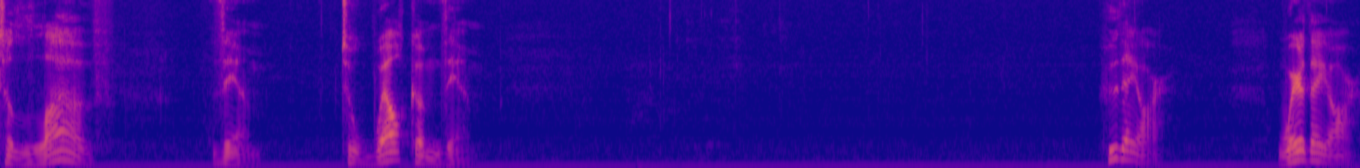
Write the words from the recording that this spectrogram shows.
to love them, to welcome them. Who they are, where they are,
